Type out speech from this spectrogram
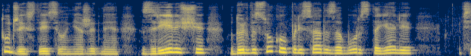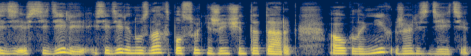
Тут же их встретило неожиданное зрелище. Вдоль высокого палисада забора стояли сидели, сидели на узлах с полсотни женщин-татарок, а около них жались дети.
